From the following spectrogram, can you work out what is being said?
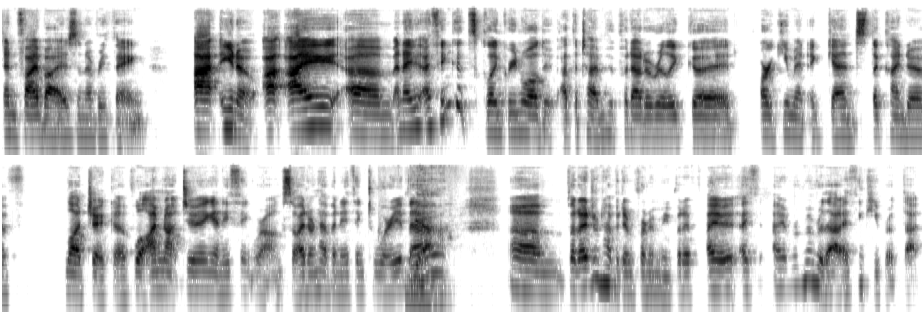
and Five Eyes and everything. I, you know, I, I um, and I, I think it's Glenn Greenwald at the time who put out a really good argument against the kind of logic of, well, I'm not doing anything wrong, so I don't have anything to worry about. Um, but I don't have it in front of me, but I, I, I, I remember that. I think he wrote that.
